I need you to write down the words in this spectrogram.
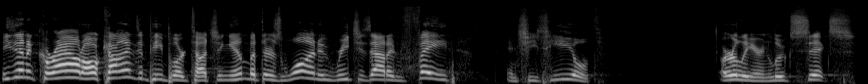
He's in a crowd, all kinds of people are touching him, but there's one who reaches out in faith, and she's healed. Earlier in Luke 6,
